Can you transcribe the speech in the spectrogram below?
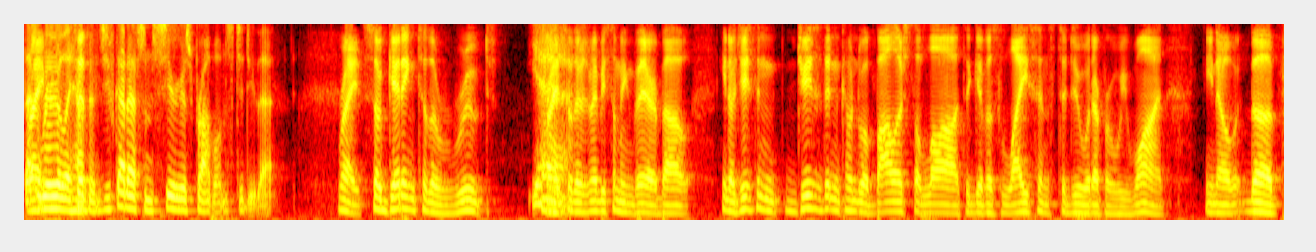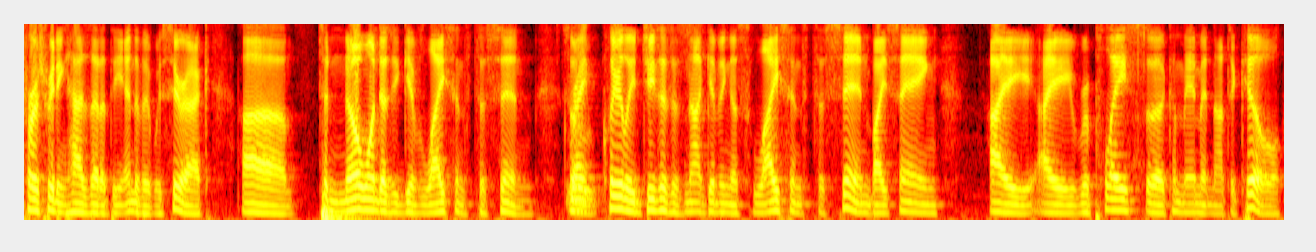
that Right. rarely happens. You've got to have some serious problems to do that. Right. So getting to the root. Yeah. Right. So there's maybe something there about you know Jesus didn't Jesus didn't come to abolish the law to give us license to do whatever we want. You know the first reading has that at the end of it with Sirach. Uh, to no one does he give license to sin. So Right. clearly Jesus is not giving us license to sin by saying I I replace the commandment not to kill.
